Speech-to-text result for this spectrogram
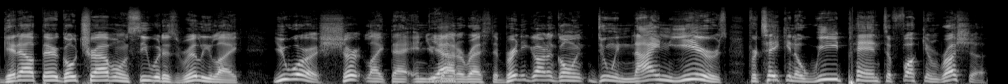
get out there, go travel and see what it's really like. You wore a shirt like that and you Yeah. got arrested. Brittney Griner going doing nine years for taking a weed pen to fucking Russia.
